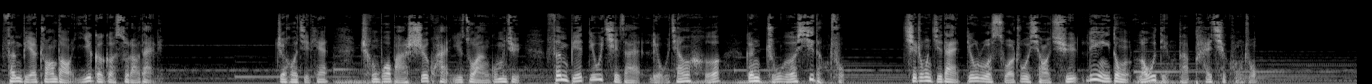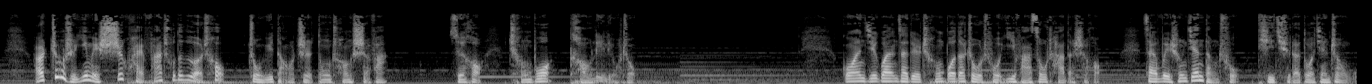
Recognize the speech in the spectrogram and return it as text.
分别装到一个个塑料袋里。之后几天，程波把尸块与作案工具分别丢弃在柳江河跟竹峨溪等处，其中几袋丢入所住小区另一栋楼顶的排气孔中。而正是因为尸块发出的恶臭，终于导致东窗事发。随后，程波逃离柳州。公安机关在对程波的住处依法搜查的时候，在卫生间等处提取了多件证物，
